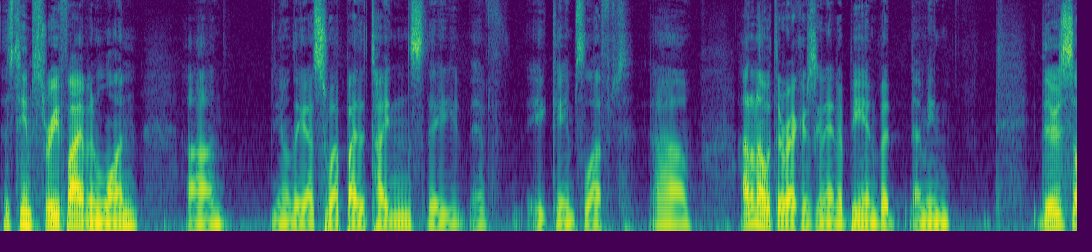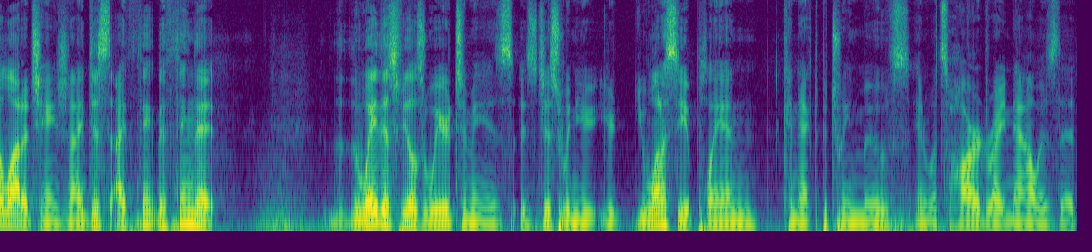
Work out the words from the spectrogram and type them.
this team's three five and one. Um, you know they got swept by the Titans. They have eight games left. Uh, I don't know what the record is going to end up being, but I mean, there's a lot of change, and I just I think the thing that the way this feels weird to me is is just when you you you want to see a plan connect between moves, and what's hard right now is that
